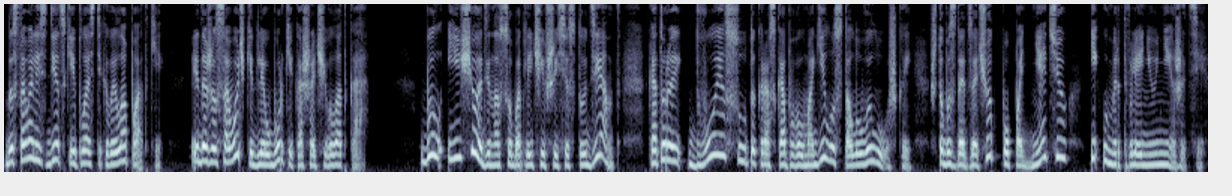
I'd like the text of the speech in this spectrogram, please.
доставались детские пластиковые лопатки и даже совочки для уборки кошачьего лотка. Был и еще один особо отличившийся студент, который двое суток раскапывал могилу столовой ложкой, чтобы сдать зачет по поднятию и умертвлению нежити.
